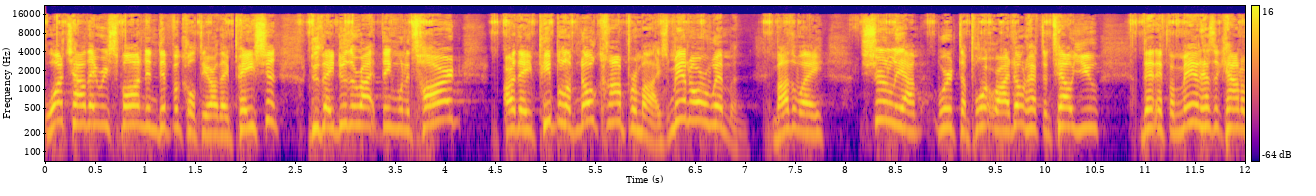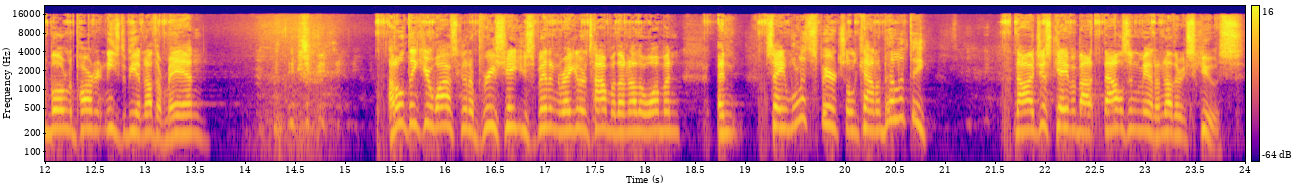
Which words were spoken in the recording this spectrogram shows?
Watch how they respond in difficulty. Are they patient? Do they do the right thing when it's hard? Are they people of no compromise, men or women? By the way, surely I'm, we're at the point where I don't have to tell you that if a man has accountability partner, it needs to be another man. I don't think your wife's going to appreciate you spending regular time with another woman and saying, well, it's spiritual accountability. Now, I just gave about a thousand men another excuse.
